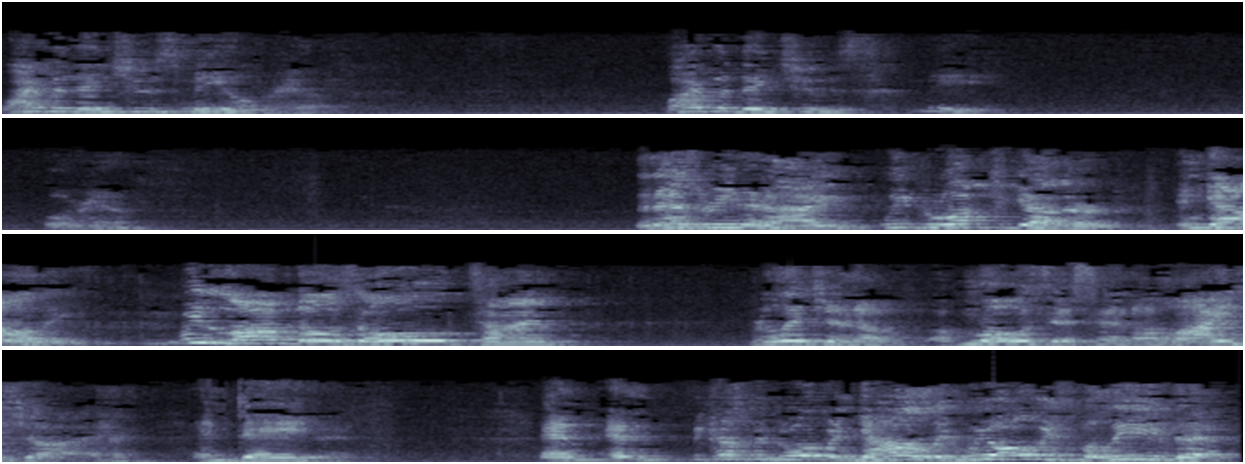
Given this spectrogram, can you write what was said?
Why would they choose me over him? Why would they choose me over him? The Nazarene and I, we grew up together in Galilee. We love those old time religion of, of Moses and Elijah and, David. And, and because we grew up in Galilee, we always believed that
